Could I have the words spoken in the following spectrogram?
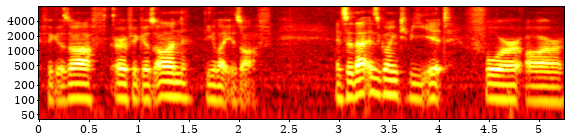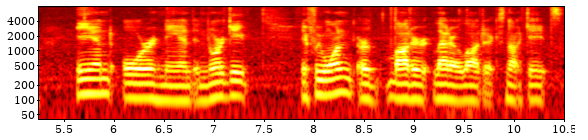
If it goes off, or if it goes on, the light is off. And so that is going to be it for our AND, OR, NAND, and NOR gate. If we want, or ladder, ladder logics, not gates.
